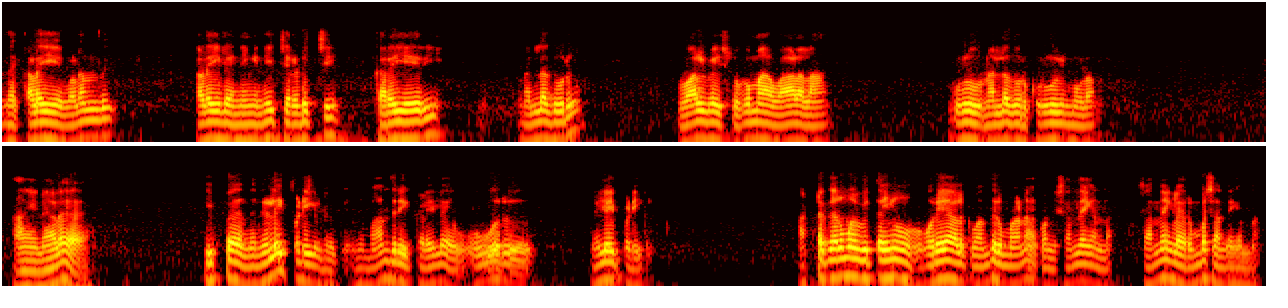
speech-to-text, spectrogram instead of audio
இந்த கலையை வளர்ந்து கலையில் நீங்கள் நீச்சல் அடித்து கரையேறி நல்லதொரு வாழ்வை சுகமாக வாழலாம். குரு நல்லதொரு குருவின் மூலம். அதனால் இப்போ இந்த நிலைப்படிகள் இருக்குது இந்த மாந்திரிக கலையில் ஒவ்வொரு நிலைப்படிகள். அட்டகர்ம வித்தையும் ஒரே ஆளுக்கு வந்துருமானா கொஞ்சம் சந்தேகம்தான். சந்தேகங்களை ரொம்ப சந்தேகம்தான்.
